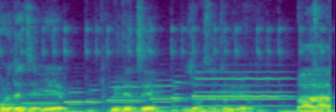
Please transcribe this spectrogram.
pórtense bien, cuídense, nos vemos en otro video. Bye.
